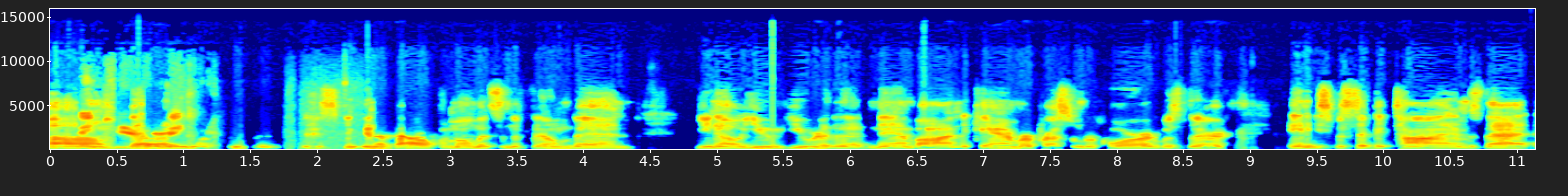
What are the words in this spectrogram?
Um, Thank you. Ben, Thank you know, speaking, speaking of powerful moments in the film, Ben, you know, you you were the man behind the camera, press and record. Was there any specific times that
